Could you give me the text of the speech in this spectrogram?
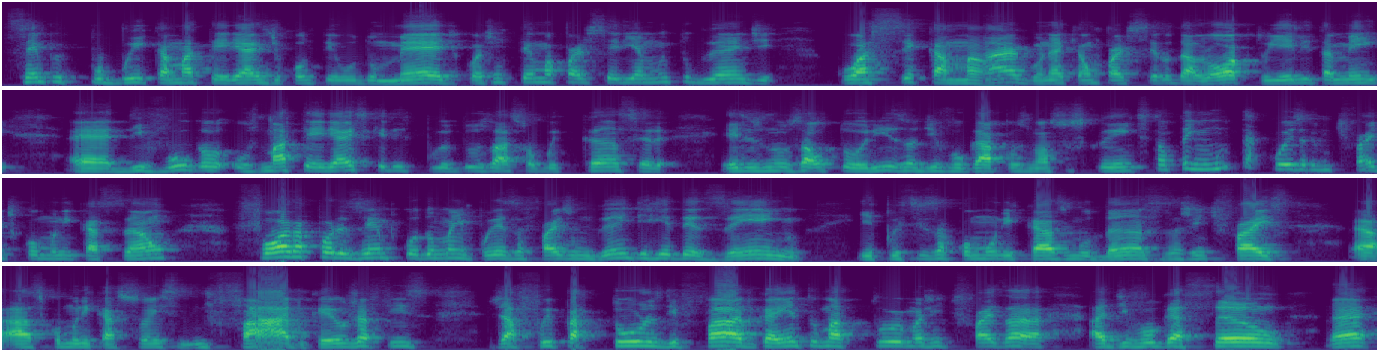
sempre publica materiais de conteúdo médico, a gente tem uma parceria muito grande com a C Camargo, né, que é um parceiro da Locto, e ele também é, divulga os materiais que ele produz lá sobre câncer, eles nos autorizam a divulgar para os nossos clientes. Então, tem muita coisa que a gente faz de comunicação. Fora, por exemplo, quando uma empresa faz um grande redesenho e precisa comunicar as mudanças, a gente faz as comunicações em fábrica. Eu já fiz, já fui para turnos de fábrica, entra uma turma, a gente faz a, a divulgação, né?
